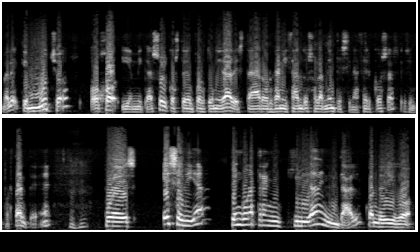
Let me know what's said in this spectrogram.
¿Vale? Que muchos, ojo, y en mi caso el coste de oportunidad de estar organizando solamente sin hacer cosas es importante, ¿eh? uh -huh. Pues ese día tengo una tranquilidad mental cuando digo,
